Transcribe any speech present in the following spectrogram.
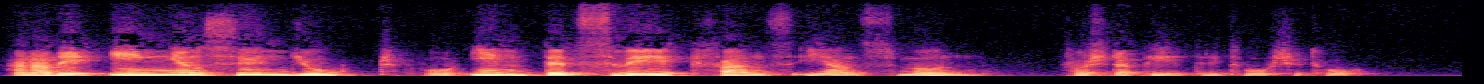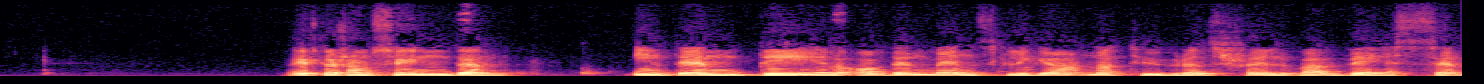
Han hade ingen synd gjort och inte ett svek fanns i hans mun. Första Petri 2.22 Eftersom synden inte är en del av den mänskliga naturens själva väsen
